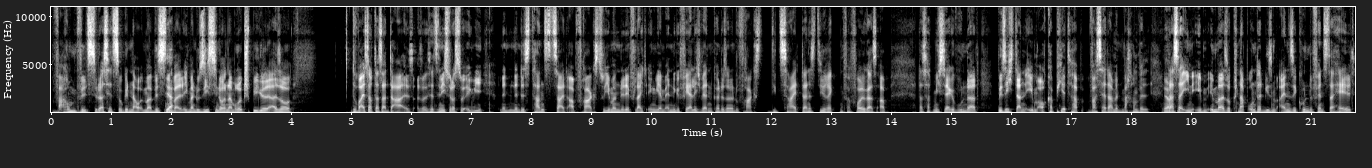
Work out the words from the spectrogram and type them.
warum willst du das jetzt so genau immer wissen? Ja. Weil ich meine, du siehst ihn doch in deinem Rückspiegel, also du weißt doch, dass er da ist. Also es ist jetzt nicht so, dass du irgendwie eine, eine, Distanzzeit abfragst zu jemandem, der dir vielleicht irgendwie am Ende gefährlich werden könnte, sondern du fragst die Zeit deines direkten Verfolgers ab. Das hat mich sehr gewundert, bis ich dann eben auch kapiert habe, was er damit machen will. Ja. Dass er ihn eben immer so knapp unter diesem einen Sekunde Fenster hält,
